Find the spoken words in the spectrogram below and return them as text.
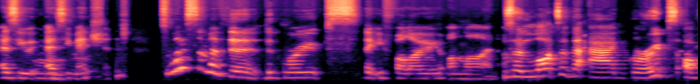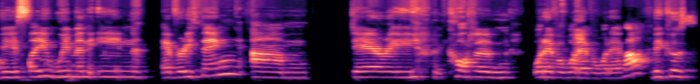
as you Mm. as you mentioned. So, what are some of the the groups that you follow online? So lots of the ag groups, obviously, women in everything, um, dairy, cotton, whatever, whatever, whatever. Because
